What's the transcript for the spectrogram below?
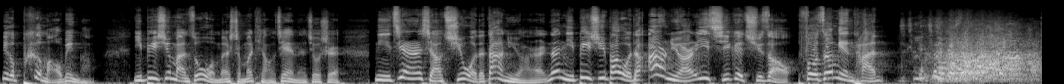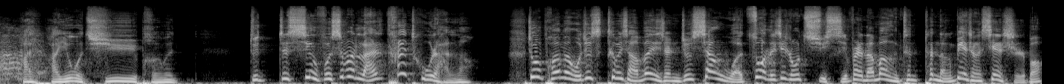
那个破毛病啊。你必须满足我们什么条件呢？就是你既然想娶我的大女儿，那你必须把我的二女儿一起给娶走，否则免谈。”哎哎呦我去，朋友们，这这幸福是不是来的太突然了？就朋友们，我就特别想问一下，你就像我做的这种娶媳妇儿的梦，它它能变成现实不？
